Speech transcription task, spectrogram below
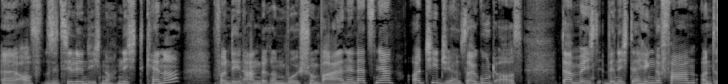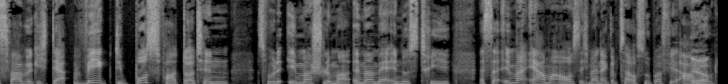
äh, auf Sizilien, die ich noch nicht kenne, von den anderen, wo ich schon war in den letzten Jahren. Ortigia, sah gut aus. Dann bin ich, bin ich da hingefahren und es war wirklich der Weg, die Busfahrt dorthin, es wurde immer schlimmer, immer mehr Industrie. Es sah immer ärmer aus. Ich meine, da gibt's ja auch super viel Armut.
